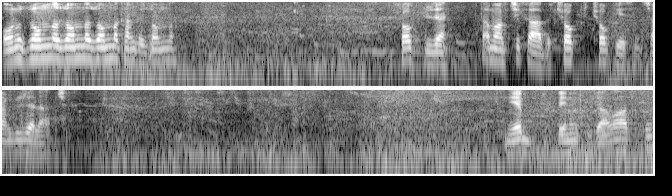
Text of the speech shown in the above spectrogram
Onu zomla zomla zomla kanka zomla. Çok güzel. Tamam çık abi. Çok çok iyisin. Sen güzel abi çık. Niye benim kucağıma attın?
